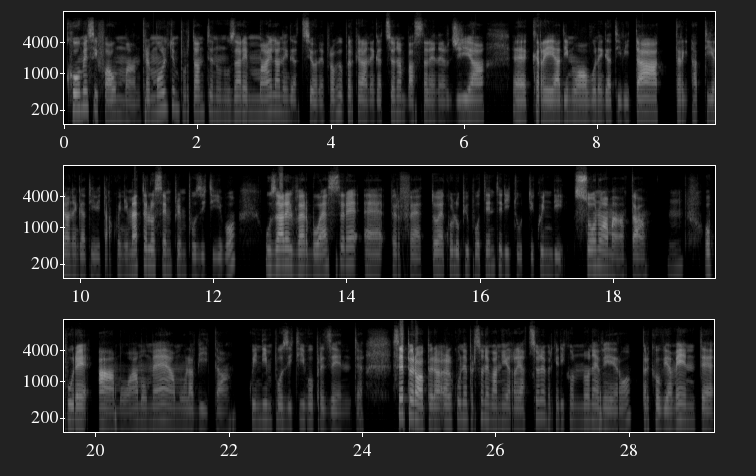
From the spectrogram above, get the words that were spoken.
Come si fa un mantra? È molto importante non usare mai la negazione, proprio perché la negazione abbassa l'energia, ehm, crea di nuovo negatività, attira negatività. Quindi metterlo sempre in positivo, usare il verbo essere è perfetto, è quello più potente di tutti, quindi sono amata, mh, oppure amo, amo me, amo la vita, quindi in positivo presente. Se però per alcune persone vanno in reazione perché dicono: "Non è vero", perché ovviamente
